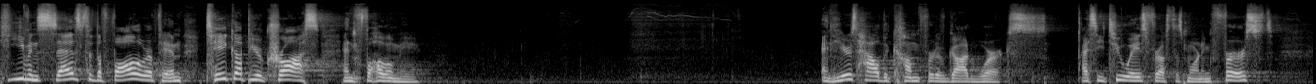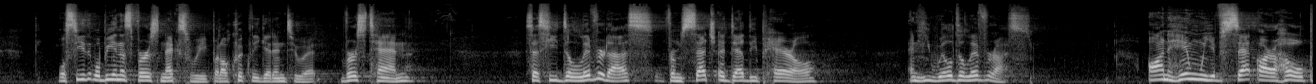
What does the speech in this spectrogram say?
He even says to the follower of him, Take up your cross and follow me. And here's how the comfort of God works. I see two ways for us this morning. First, We'll see that we'll be in this verse next week, but I'll quickly get into it. Verse 10 says, He delivered us from such a deadly peril, and He will deliver us. On Him we have set our hope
